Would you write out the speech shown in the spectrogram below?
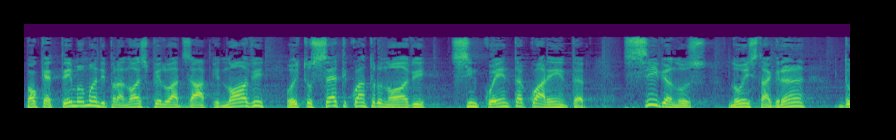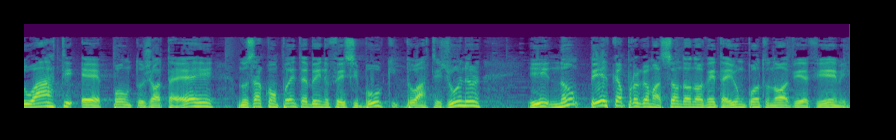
qualquer tema, mande para nós pelo WhatsApp 98749 5040. Siga-nos no Instagram duarte.jr, nos acompanhe também no Facebook Duarte Júnior e não perca a programação da 91.9 FM.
